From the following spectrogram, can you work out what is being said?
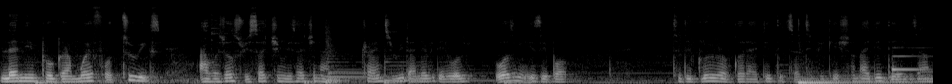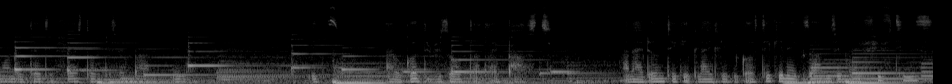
learning program where for two weeks I was just researching, researching, and trying to read and everything. It was it wasn't easy, but to the glory of God, I did the certification. I did the exam on the 31st of December. You know, it's I got the result that I passed, and I don't take it lightly because taking exams in my 50s,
